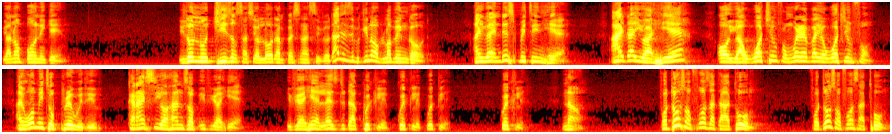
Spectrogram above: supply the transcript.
You are not born again. You don't know Jesus as your Lord and personal Savior. That is the beginning of loving God. And you are in this meeting here. Either you are here or you are watching from wherever you're watching from. I want me to pray with you. Can I see your hands up if you are here? If you are here, let's do that quickly, quickly, quickly, quickly. Now, for those of us that are at home, for those of us at home,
